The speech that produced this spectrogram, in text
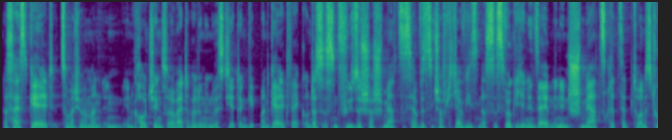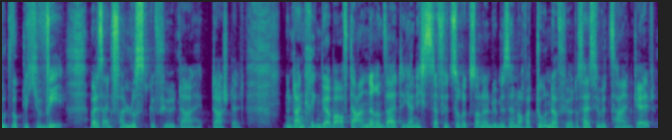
Das heißt, Geld, zum Beispiel, wenn man in, in, Coachings oder Weiterbildung investiert, dann gibt man Geld weg und das ist ein physischer Schmerz. Das ist ja wissenschaftlich erwiesen. Das ist wirklich in denselben, in den Schmerzrezeptoren. Es tut wirklich weh, weil es ein Verlustgefühl dar, darstellt. Und dann kriegen wir aber auf der anderen Seite ja nichts dafür zurück, sondern wir müssen ja noch was tun dafür. Das heißt, wir bezahlen Geld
